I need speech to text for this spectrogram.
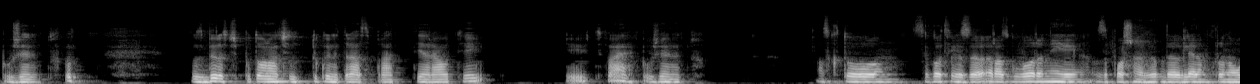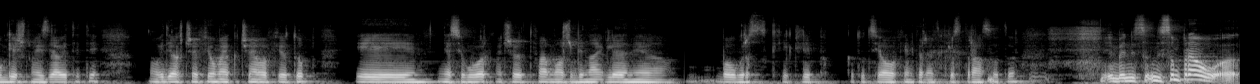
положението. разбираш, че по този начин тук не трябва да се правят тия работи и това е положението. Аз като се готвих за разговора ни, започнах да гледам хронологично изявите ти, но видях, че филмът е качен в YouTube и ние си говорихме, че това е може би най-гледания български клип като цяло в интернет пространството. Ебе, не, съм, не съм правил а,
